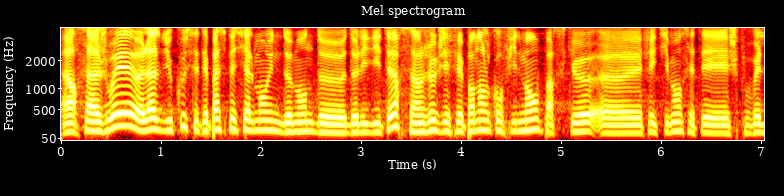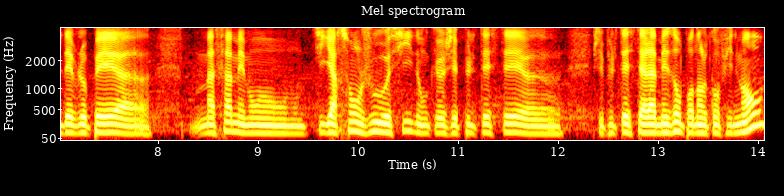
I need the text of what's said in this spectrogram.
Alors ça a joué, là du coup c'était pas spécialement une demande de, l'éditeur, c'est un jeu que j'ai fait pendant le confinement parce que effectivement c'était, je pouvais le développer ma femme et mon petit garçon jouent aussi, donc j'ai pu le tester. j'ai pu le tester à la maison pendant le confinement.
